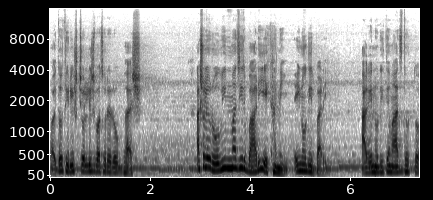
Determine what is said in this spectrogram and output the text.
হয়তো তিরিশ চল্লিশ বছরের অভ্যাস। আসলে রবিন মাঝির বাড়ি এখানেই, এই নদীর বাড়ি। আগে নদীতে মাছ ধরত,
